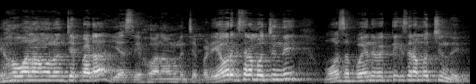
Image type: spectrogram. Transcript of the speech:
యహోవనామంలో చెప్పాడా? ఎస్ యహోవనామంలో చెప్పాడు. ఎవరికి శ్రమ వచ్చింది? మోసపోయిన వ్యక్తికి శ్రమ వచ్చింది.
